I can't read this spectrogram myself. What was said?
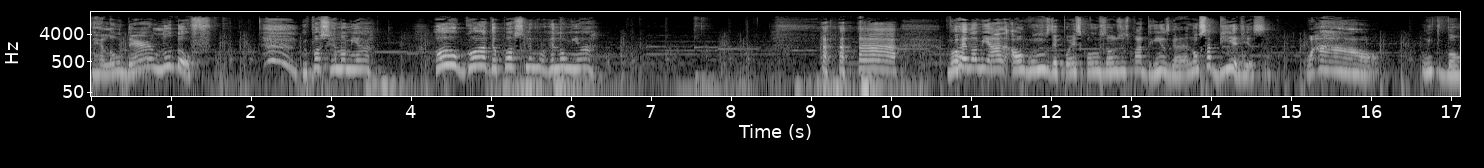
Hello there, Ludolf. Eu posso renomear. Oh, God, eu posso renomear. Vou renomear alguns depois com os nomes dos padrinhos, galera. Eu não sabia disso. Uau! Muito bom.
